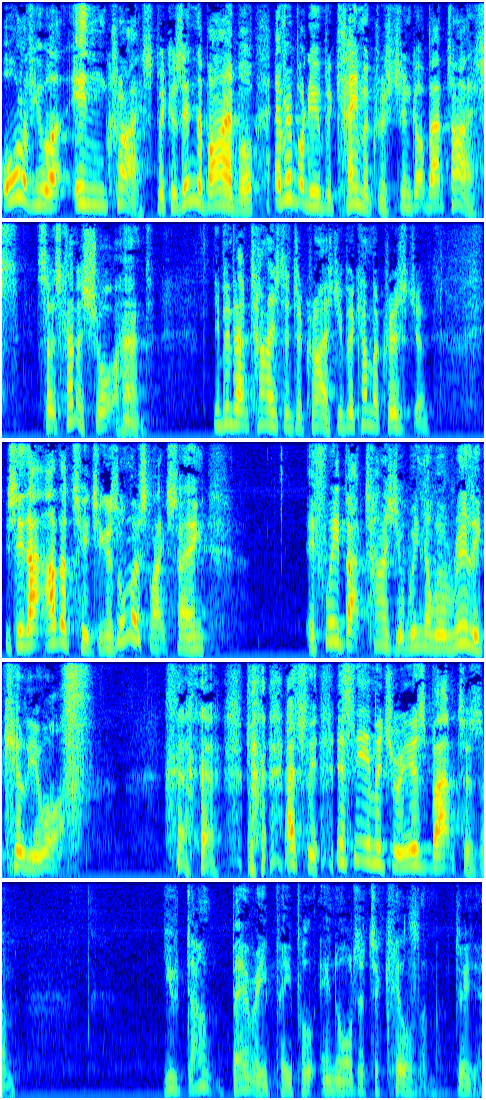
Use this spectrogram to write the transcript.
all of you are in Christ, because in the Bible, everybody who became a Christian got baptized. So it's kind of shorthand. You've been baptized into Christ, you become a Christian. You see, that other teaching is almost like saying, if we baptize you, we know we'll really kill you off. but actually, if the imagery is baptism, you don't bury people in order to kill them, do you?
